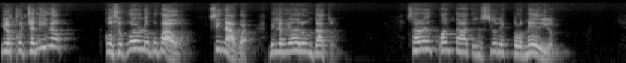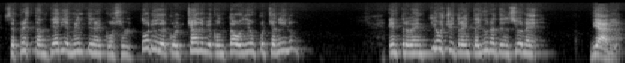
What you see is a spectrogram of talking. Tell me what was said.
Y los colchaninos con su pueblo ocupado, sin agua. Les voy a dar un dato. ¿Saben cuántas atenciones promedio se prestan diariamente en el consultorio de Colchane? Me contaba hoy día un colchanino. Entre 28 y 31 atenciones diarias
